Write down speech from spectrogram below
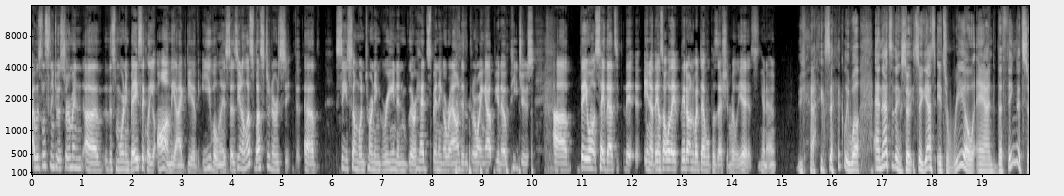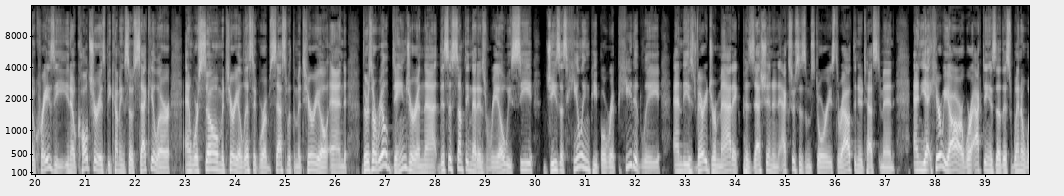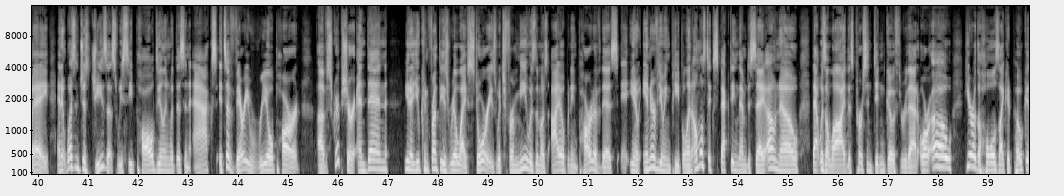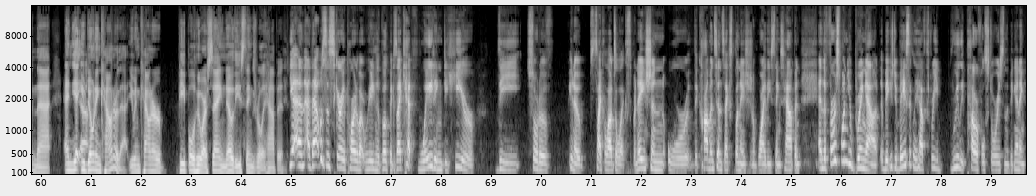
I was listening to a sermon uh, this morning, basically on the idea of evil, and it says, you know, unless Westerners see, uh, see someone turning green and their head spinning around and throwing up, you know, pea juice, uh, they won't say that's, they, you know, they say, well, they, they don't know what devil possession really is, you know. Yeah, exactly. Well, and that's the thing. So so yes, it's real and the thing that's so crazy, you know, culture is becoming so secular and we're so materialistic, we're obsessed with the material and there's a real danger in that this is something that is real. We see Jesus healing people repeatedly and these very dramatic possession and exorcism stories throughout the New Testament and yet here we are, we're acting as though this went away and it wasn't just Jesus. We see Paul dealing with this in Acts. It's a very real part of scripture. And then, you know, you confront these real life stories, which for me was the most eye opening part of this, eh, you know, interviewing people and almost expecting them to say, oh, no, that was a lie. This person didn't go through that. Or, oh, here are the holes I could poke in that. And yet yeah. you don't encounter that. You encounter people who are saying, no, these things really happened. Yeah. And that was the scary part about reading the book because I kept waiting to hear the sort of you know psychological explanation or the common sense explanation of why these things happen. And the first one you bring out because you basically have three really powerful stories in the beginning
